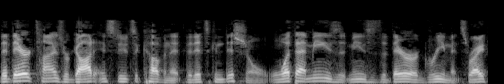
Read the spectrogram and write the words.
That there are times where God institutes a covenant that it's conditional. What that means, it means is that there are agreements, right?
